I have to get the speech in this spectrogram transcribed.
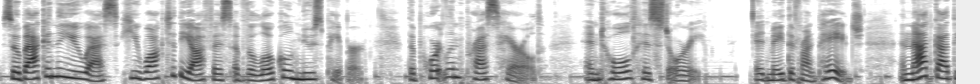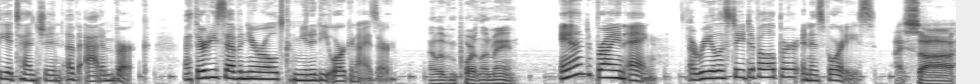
So back in the U.S., he walked to the office of the local newspaper, the Portland Press Herald, and told his story. It made the front page, and that got the attention of Adam Burke, a 37 year old community organizer, I live in Portland, Maine. and Brian Eng, a real estate developer in his 40s. I saw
